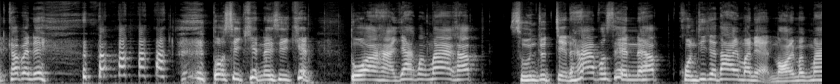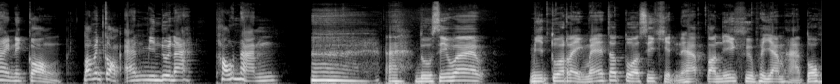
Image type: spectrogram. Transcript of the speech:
ดครับอันนี้ ตัวซีเคดในซีเคดตัวหายากมากๆครับ 0.75%นะครับ คนที่จะได้มาเนี่ยน้อยมากๆในกล่อง ต้องเป็นกล่องแอดมินด้วยนะ เท่านั้นอะดูซิว่ามีตัวอะไรอีกไหมเจ้าตัวซีคิดนะครับ ตอนนี้คือพยายามหาตัวโ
